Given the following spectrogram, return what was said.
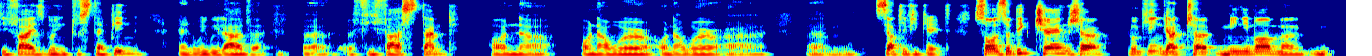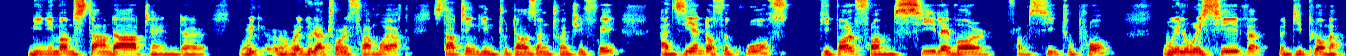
FIFA is going to step in, and we will have a, a FIFA stamp on uh, on our on our uh, um, certificate. So the big change, uh, looking at uh, minimum minimum standard and re regulatory framework, starting in 2023. At the end of the course, people from C level, from C to Pro, will receive a diploma.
